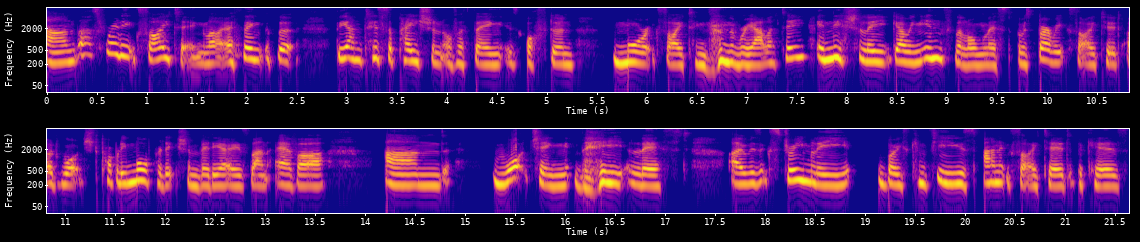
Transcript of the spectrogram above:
And that's really exciting. Like I think that the anticipation of a thing is often more exciting than the reality. Initially going into the long list, I was very excited. I'd watched probably more prediction videos than ever and watching the list, I was extremely both confused and excited because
